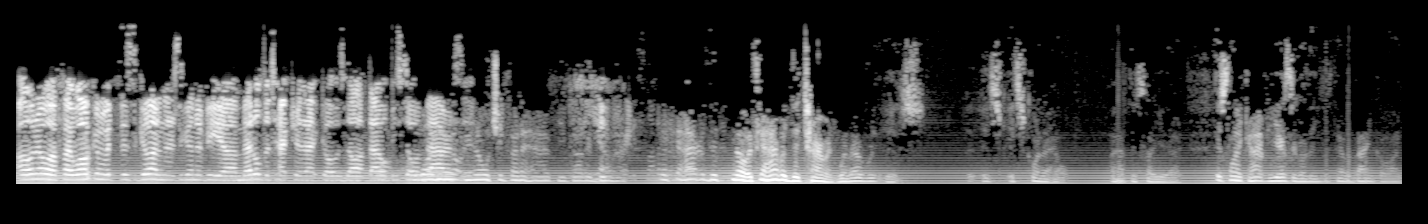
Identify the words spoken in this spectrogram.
oh no! If I walk in with this gun, there's going to be a metal detector that goes off. That will be so Well, you know, embarrassing. you know what you gotta have? You gotta Yeah, do. right, it's not If you have a de- no, if you have a deterrent, whatever it is, it's it's going to help. I have to tell you that. It's like half years ago, they used to have a bank guard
